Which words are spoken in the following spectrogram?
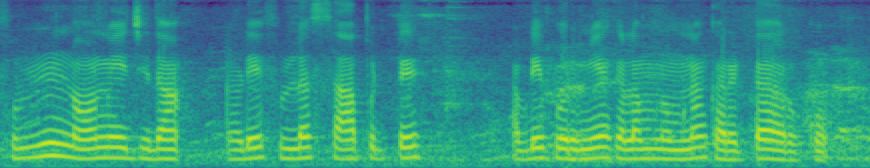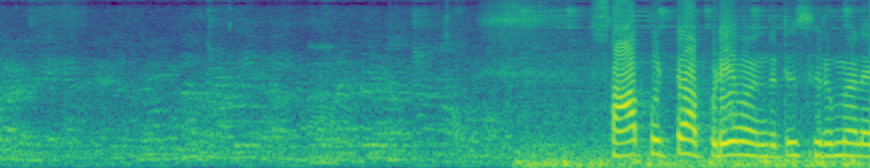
ஃபுல் நான்வெஜ் தான். அப்படியே ஃபுல்லாக சாப்பிட்டு அப்படியே பொறுமையாக கிளம்புனோம்னா கரெக்டாக இருக்கும். சாப்பிட்டு அப்படியே வந்துட்டு சிறுமலை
